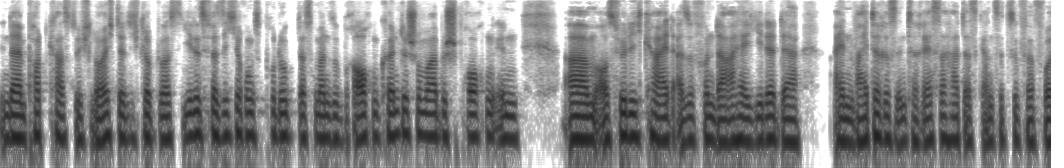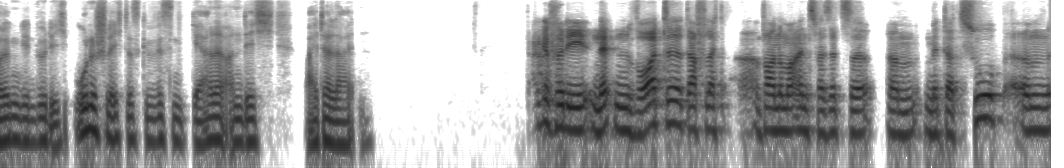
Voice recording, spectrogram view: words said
in deinem Podcast durchleuchtet. Ich glaube, du hast jedes Versicherungsprodukt, das man so brauchen könnte, schon mal besprochen in ähm, Ausführlichkeit. Also von daher, jeder, der ein weiteres Interesse hat, das Ganze zu verfolgen, den würde ich ohne schlechtes Gewissen gerne an dich weiterleiten. Danke für die netten Worte. Da vielleicht einfach nochmal ein, zwei Sätze ähm, mit dazu. Ähm,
